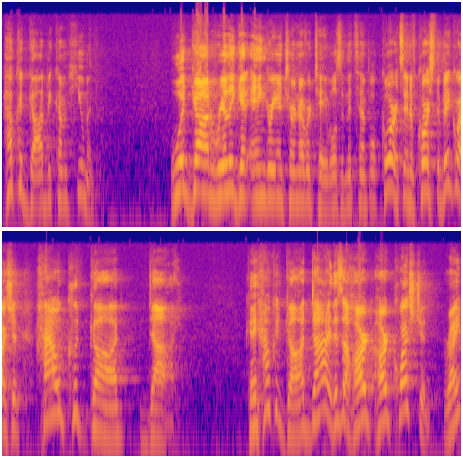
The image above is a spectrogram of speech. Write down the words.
how could God become human? Would God really get angry and turn over tables in the temple courts? And of course, the big question how could God die? Okay, how could God die? This is a hard, hard question, right?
